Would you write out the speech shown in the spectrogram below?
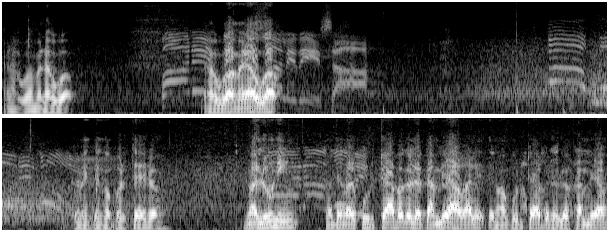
Me la he jugado, me la he jugado Me la he jugado, me la he jugado. También tengo portero No el Lunin No tengo el Courtois porque lo he cambiado, ¿vale? Tengo el Courtois pero lo he cambiado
